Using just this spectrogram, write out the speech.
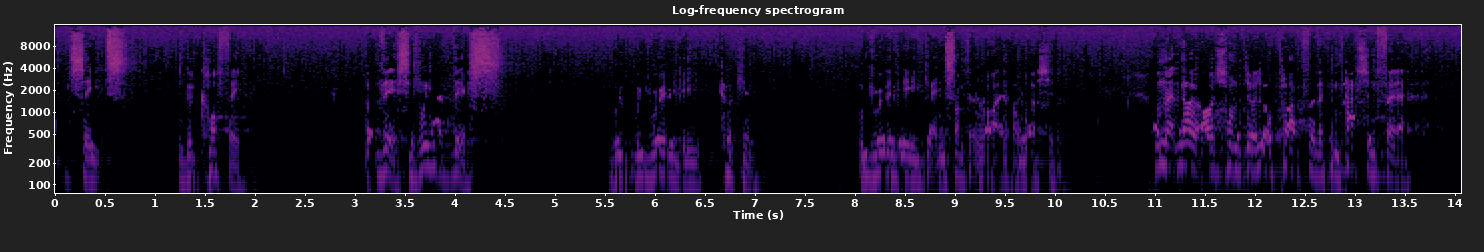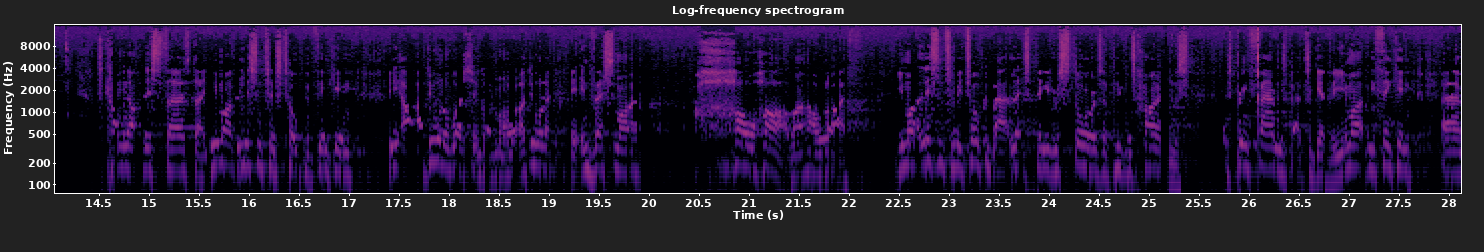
seats and good coffee, but this, if we had this, we'd, we'd really be cooking. We'd really be getting something right in our worship. On that note, I just want to do a little plug for the Compassion Fair. It's coming up this Thursday. You might be listening to this talk and thinking, yeah, I do want to worship God more. I do want to invest my whole heart, my whole life. You might listen to me talk about let's be restorers of people's homes. Let's bring families back together. You might be thinking, um,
